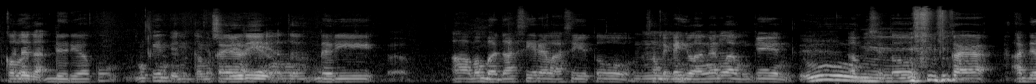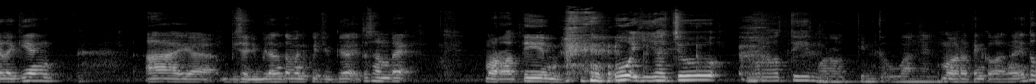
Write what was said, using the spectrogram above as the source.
kalau ada gak? dari aku mungkin Mungkin kamu kayak sendiri atau- dari uh, membatasi relasi itu sampai kehilangan lah mungkin. Uh. habis itu kayak ada lagi yang ah ya bisa dibilang temanku juga. Itu sampai morotin. Oh iya cu merotin morotin keuangan. Morotin keuangan. Itu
